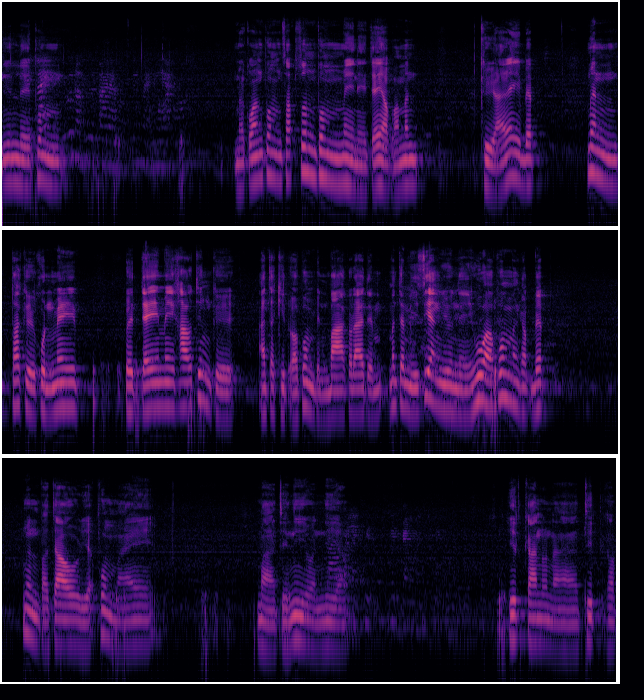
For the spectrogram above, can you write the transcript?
นี้เลยผมดูน้ำดูตาแบบขึ้นไหนเนี่ยเมื่อก่อนผมสับสนผมไม่แน่ใจครับว่ามันคืออะไรแบบเหมื่อนถ้าคือคุณไม่เปิดใจไม่เข้าถึงคืออาจจะคิดว่าผมเป็นบาก็ได้ แต่มันจะมีเสียงอยู่ในหัวผมมันกับแบบเหมือนพระเจ้าเรียกผมมาให้มาที่นี่วันนี้ครับเหตุการณ์วันอาทิตย์ครับ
